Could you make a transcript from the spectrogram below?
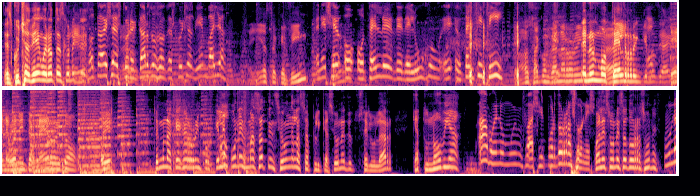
¿Te escuchas bien, güey? No te desconectes. No te vayas a desconectar, Soso, te escuchas bien, vaya. Ahí hasta que el fin. En ese hotel de, de, de lujo, eh, hotel Fifi. No, está con ganas, Rorín. En un motel, Ah, Rorín, que no se haga. Tiene buen internet, Rorito. Oye, yo tengo una queja, Rorín. ¿Por qué le pones más atención a las aplicaciones de tu celular que a tu novia? Ah, bueno, muy fácil, por dos razones. ¿Cuáles son esas dos razones? Una,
